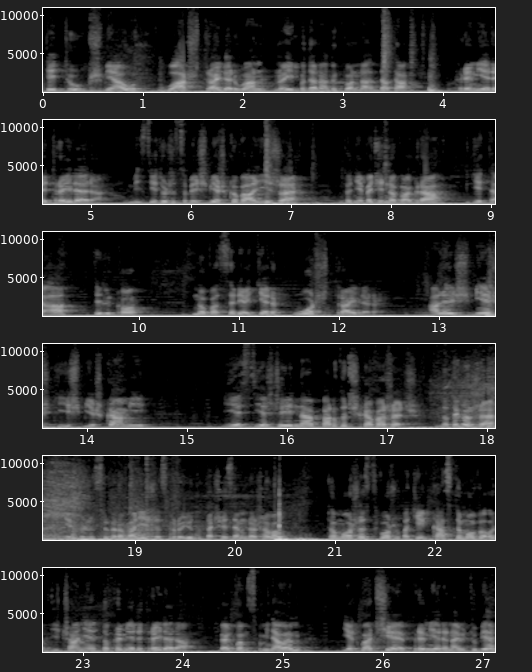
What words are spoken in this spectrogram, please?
tytuł brzmiał Watch Trailer 1, no i podana dokładna data premiery trailera. Więc niektórzy sobie śmieszkowali, że to nie będzie nowa gra GTA, tylko nowa seria gier Watch Trailer. Ale śmieszki śmieszkami, jest jeszcze jedna bardzo ciekawa rzecz. Dlatego, że niektórzy sugerowali, że skoro YouTube tak się zaangażował, to może stworzył takie customowe odliczanie do premiery trailera. Jak wam wspominałem, jak macie premierę na YouTubie,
